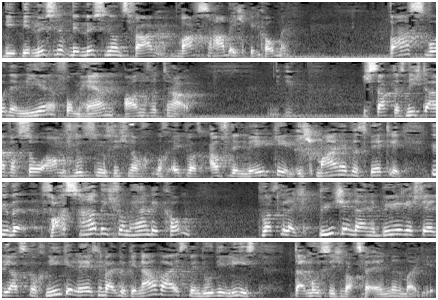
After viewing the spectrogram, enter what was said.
wir müssen, wir müssen uns fragen, was habe ich bekommen? Was wurde mir vom Herrn anvertraut? Ich sage das nicht einfach so, am Schluss muss ich noch, noch etwas auf den Weg geben. Ich meine das wirklich. Über was habe ich vom Herrn bekommen? Du hast vielleicht Bücher in deine Bücher gestellt, die hast du noch nie gelesen, weil du genau weißt, wenn du die liest, dann muss sich was verändern bei dir.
